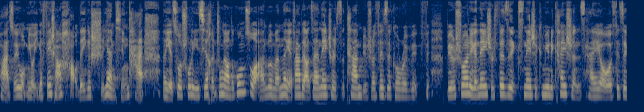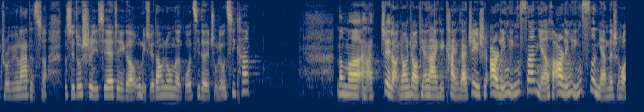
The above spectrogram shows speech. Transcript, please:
化，所以我们有一个非常好的一个实验平台，那也做出了一些很重要的工作啊，论文呢也发表在 Nature 子刊，比如说 Physical Review，比如说这个 Nature Physics、Nature Communications，还有 Physical Review Letters，这些都是一些这个物理学当中的国际的主流期刊。那么啊，这两张照片大家可以看一下，这是2003年和2004年的时候，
